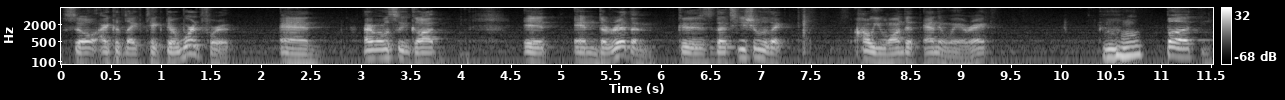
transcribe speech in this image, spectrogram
so I could like take their word for it. And I've also got it in the rhythm because that's usually like how you want it anyway, right? Mm-hmm. But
